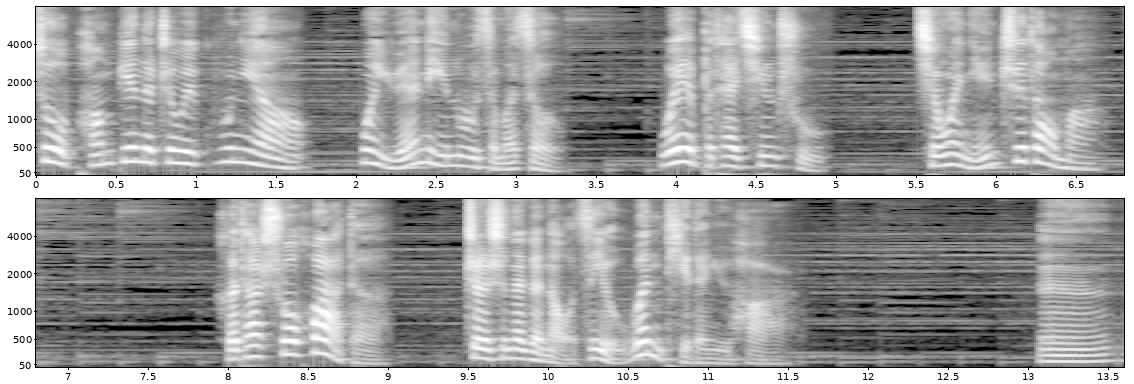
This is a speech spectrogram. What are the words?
坐我旁边的这位姑娘问园林路怎么走，我也不太清楚，请问您知道吗？”和他说话的，正是那个脑子有问题的女孩。嗯，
